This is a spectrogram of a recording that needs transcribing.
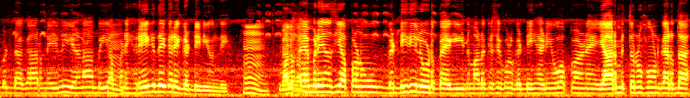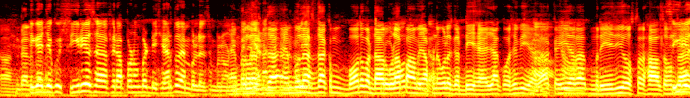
ਵੱਡਾ ਕਾਰਨ ਇਹ ਵੀ ਹੈ ਨਾ ਵੀ ਆਪਣੇ ਹਰੇਕ ਦੇ ਘਰੇ ਗੱਡੀ ਨਹੀਂ ਹੁੰਦੀ। ਹੂੰ ਮਤਲਬ ਐਮਰਜੈਂਸੀ ਆਪਾਂ ਨੂੰ ਗੱਡੀ ਦੀ ਲੋੜ ਪੈ ਗਈ ਲਓ ਕਿਸੇ ਕੋਲ ਗੱਡੀ ਹੈ ਨਹੀਂ ਉਹ ਆਪਣੇ ਯਾਰ ਮਿੱਤਰ ਨੂੰ ਫੋਨ ਕਰਦਾ। ਠੀਕ ਹੈ ਜੇ ਕੋਈ ਸੀਰੀਅਸ ਆ ਫਿਰ ਆਪਾਂ ਨੂੰ ਵੱਡੇ ਸ਼ਹਿਰ ਤੋਂ ਐਂਬੂਲੈਂਸ ਬੁਲਾਉਣੀ ਪੈਂਦੀ ਹੈ ਐਂਬੂਲੈਂਸ ਦਾ ਐਂਬੂਲੈਂਸ ਦਾ ਬਹੁਤ ਵੱਡਾ ਰੋਲ ਆ ਭਾਵੇਂ ਆਪਣੇ ਕੋਲ ਗੱਡੀ ਹੈ ਜਾਂ ਕੁਝ ਵੀ ਹੈਗਾ। ਕਈ ਵਾਰ ਮਰੀਜ਼ ਹੀ ਉਸ ਤਰ੍ਹਾਂ ਹਾਲਤ ਹੁੰਦਾ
